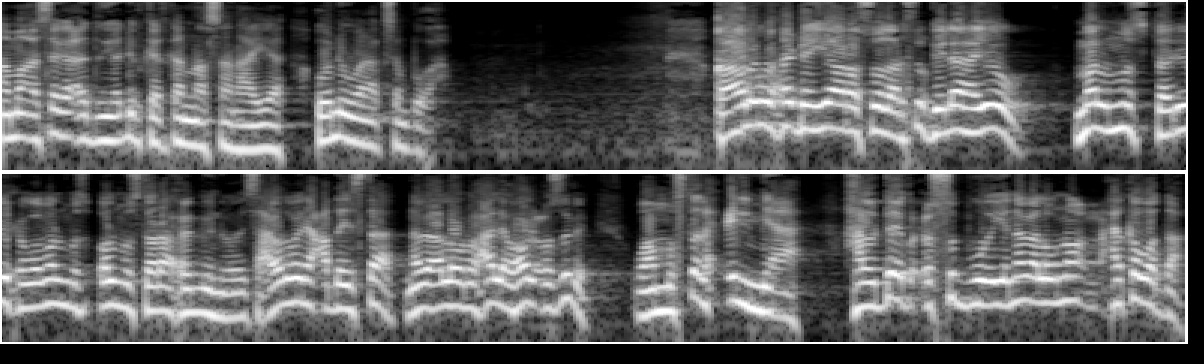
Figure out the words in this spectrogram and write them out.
ama asaga adduunya dhibkeed ka nasanhaya oo nin wanaagsan buu ahaa qaaluu waxay dhaheen yaa rasuul rasuulka ilaahayow mal mustariixu wlmustaraaxu minhu? Saxaabadu wa inay nabi allowna waxa le howl cusube waa mustalax cilmi ah. Halbeeg cusub weeye nabi allow noo maxaad ka wadaa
